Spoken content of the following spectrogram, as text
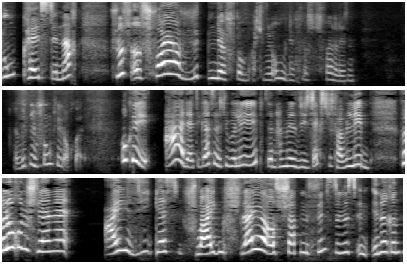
dunkelste Nacht, Schluss aus Feuer, wütender Sturm. Ich will unbedingt Schluss aus Feuer lesen. Der wütende Sturm klingt auch geil. Okay, ah, der hat die ganze Zeit überlebt. Dann haben wir die sechste Staffel lebend. Verlorene Sterne, eisiges Schweigen, Schleier aus Schatten, Finsternis im Inneren,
